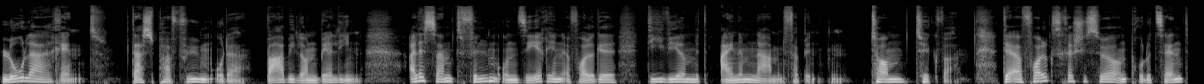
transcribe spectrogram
Lola rennt. Das Parfüm oder Babylon Berlin. Allesamt Film- und Serienerfolge, die wir mit einem Namen verbinden. Tom Tykwer. Der Erfolgsregisseur und Produzent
